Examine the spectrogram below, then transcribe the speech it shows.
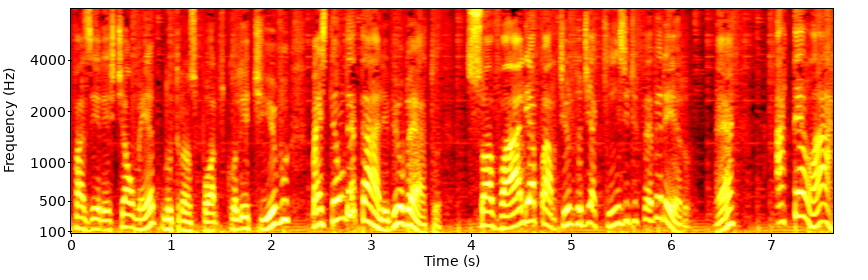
fazer este aumento no transporte coletivo, mas tem um detalhe, viu, Beto? Só vale a partir do dia 15 de fevereiro, né? Até lá,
